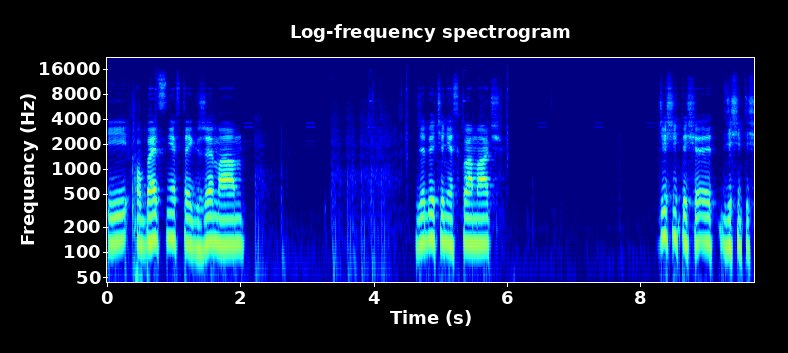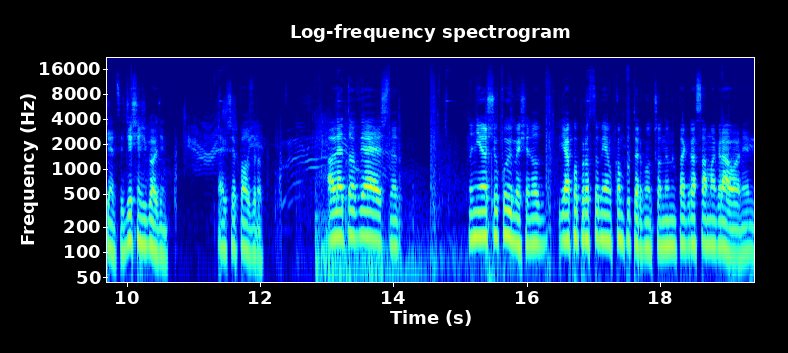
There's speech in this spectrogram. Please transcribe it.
I obecnie w tej grze mam. Żeby cię nie skłamać. 10 tysięcy. 10 tysięcy. 10 godzin. Także pozdro. Ale to wiesz, no. No nie oszukujmy się, no ja po prostu miałem komputer włączony, no ta gra sama grała, nie?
